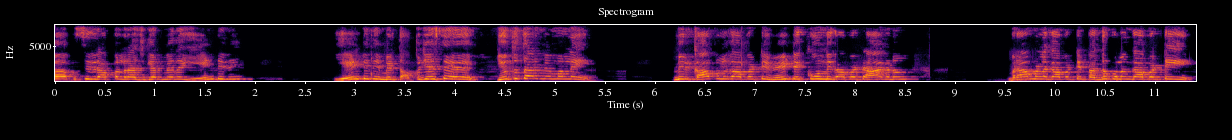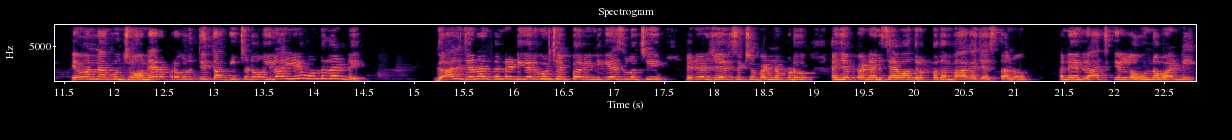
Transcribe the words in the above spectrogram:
ఆ, సిరి అప్పలరాజు గారి మీద ఏంటిది? ఏంటిది? మీరు తప్పు చేస్తే ఎత్తుతారు మిమ్మల్ని. మీరు కాపులు కాబట్టి వెయిట్ ఎక్కువ ఉంది కాబట్టి ఆగడం. బ్రాహ్మణులు కాబట్టి పెద్ద కులం కాబట్టి ఏమన్నా కొంచెం నేర ప్రవృత్తి తగ్గించడం ఇలా ఏం ఉండదండి. గాలి జనార్దన్ రెడ్డి గారు కూడా చెప్పారు ఇన్ని కేసులు వచ్చి ఏడేళ్ళు జైలు శిక్ష పడినప్పుడు అని చెప్పాడు నేను సేవా దృక్పథం బాగా చేస్తాను. నేను రాజకీయాల్లో ఉన్నవాడిని.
